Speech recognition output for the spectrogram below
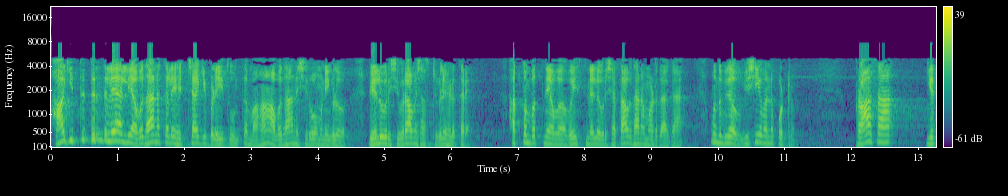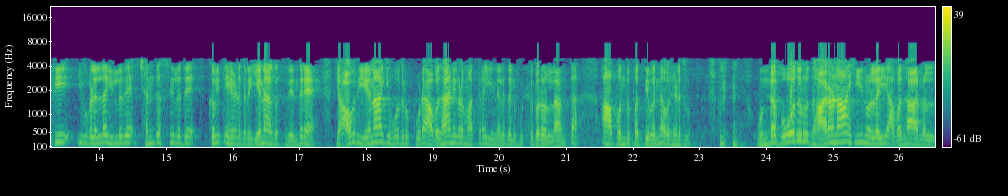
ಹಾಗಿದ್ದರಿಂದಲೇ ಅಲ್ಲಿ ಅವಧಾನ ಕಲೆ ಹೆಚ್ಚಾಗಿ ಬೆಳೆಯಿತು ಅಂತ ಮಹಾ ಅವಧಾನ ಶಿರೋಮಣಿಗಳು, ಬೇಲೂರು ಶಿವರಾಮಶಾಸ್ತ್ರಿಗಳು ಹೇಳ್ತಾರೆ. ಹತ್ತೊಂಬತ್ತನೇ ವಯಸ್ಸಿನಲ್ಲಿ ಅವರು ಶತಾವಧಾನ ಮಾಡಿದಾಗ ಒಂದು ವಿಷಯವನ್ನು ಕೊಟ್ಟರು ಪ್ರಾಸ ಯತಿ ಇವುಗಳೆಲ್ಲ ಇಲ್ಲದೆ ಛಂದಸ್ಸಿಲ್ಲದೆ ಕವಿತೆ ಹೇಳಿದ್ರೆ ಏನಾಗುತ್ತದೆ ಅಂದರೆ ಯಾವುದು ಏನಾಗಿ ಹೋದರೂ ಕೂಡ ಅವಧಾನಿಗಳು ಮಾತ್ರ ಈ ನೆಲದಲ್ಲಿ ಹುಟ್ಟಿ ಬರೋಲ್ಲ ಅಂತ ಆ ಒಂದು ಪದ್ಯವನ್ನು ಅವರು ಹೇಳಿದರು. ಉಂಡಬೋದರು ಧಾರಣಾಹೀನೊಲ್ಲಯ್ಯ ಅವಧಾನಲ್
